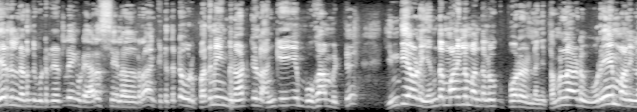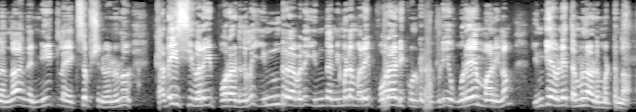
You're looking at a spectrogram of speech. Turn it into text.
தேர்தல் நடந்து கொண்ட நேரத்தில் எங்களுடைய அரசு செயலாளராக கிட்டத்தட்ட ஒரு பதினைந்து நாட்கள் அங்கேயே முகாமிட்டு இந்தியாவில் எந்த மாநிலம் அந்த அளவுக்கு போராடலைங்க. தமிழ்நாடு ஒரே மாநிலம் தான். இந்த நீட்டில் எக்ஸப்ஷன் வேணும்னு கடைசி வரை போராடுதலை இன்று வரை இந்த நிமிடம் வரை போராடி கொண்டிருக்கக்கூடிய ஒரே மாநிலம் இந்தியாவிலே தமிழ்நாடு மட்டும்தான்.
